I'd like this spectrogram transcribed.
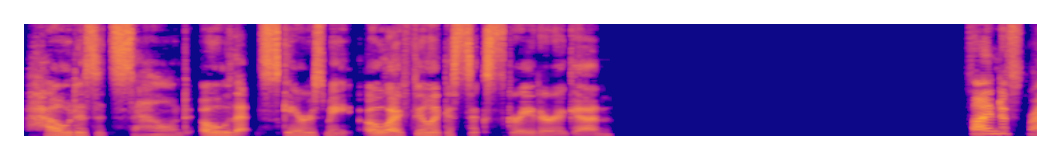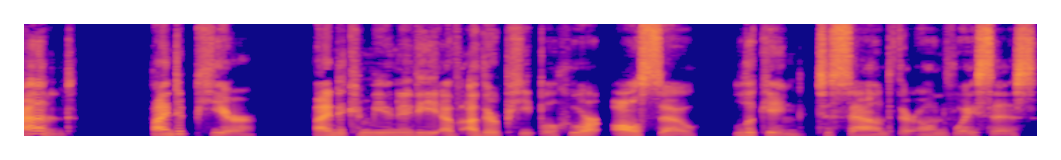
how does it sound? Oh, that scares me. Oh, I feel like a sixth grader again. Find a friend, find a peer, find a community of other people who are also looking to sound their own voices.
